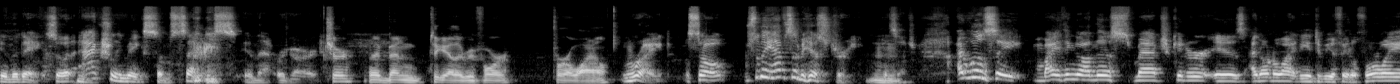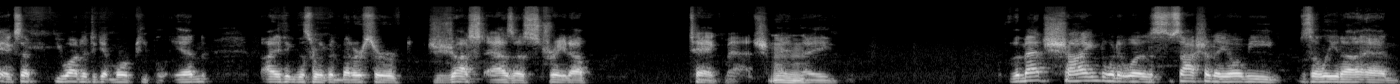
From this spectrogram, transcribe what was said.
in the day. So it Hmm. actually makes some sense in that regard. Sure, they've been together before for a while. Right. So so they have some history Mhm. and such. I will say my thing on this match, Kidder, is I don't know why it needed to be a fatal four way, except you wanted to get more people in. I think this would have been better served just as a straight up tag match. Mhm. I the match shined when it was Sasha, Naomi, Zelina, and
